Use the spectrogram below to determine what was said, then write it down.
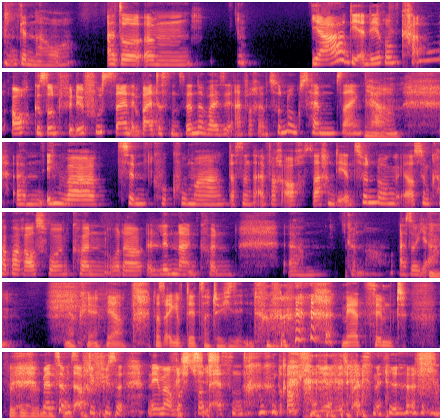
genau. Also ähm, ja, die Ernährung kann auch gesund für den Fuß sein im weitesten Sinne, weil sie einfach entzündungshemmend sein kann. Ja. Ähm, Ingwer, Zimt, Kurkuma, das sind einfach auch Sachen, die Entzündung aus dem Körper rausholen können oder lindern können. Ähm, genau. Also ja. Hm. Okay, ja, das ergibt jetzt natürlich Sinn. Mehr Zimt für gesunde Mehr Zimt auf die Füße. Nee, man Richtig. muss schon essen, drauf schmieren, ich weiß nicht.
